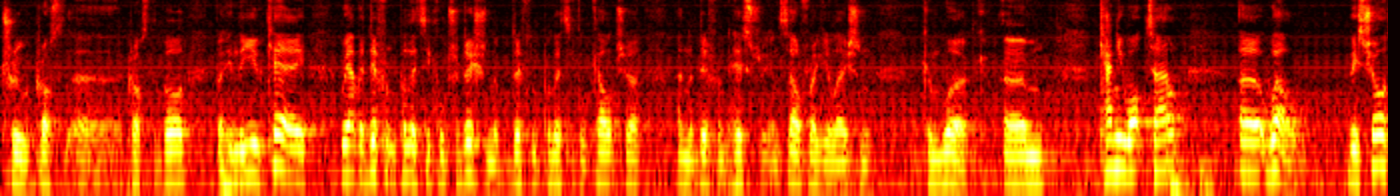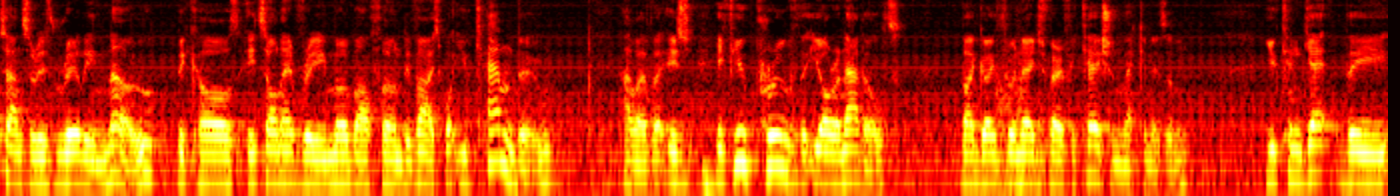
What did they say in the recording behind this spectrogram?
true across uh, across the board, but in the UK we have a different political tradition, a different political culture, and a different history, and self-regulation can work. Um, can you opt out? Uh, well, the short answer is really no, because it's on every mobile phone device. What you can do, however, is if you prove that you're an adult by going through an age verification mechanism, you can get the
